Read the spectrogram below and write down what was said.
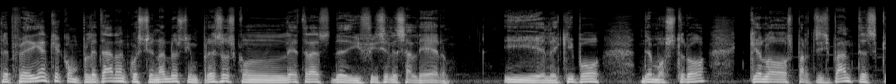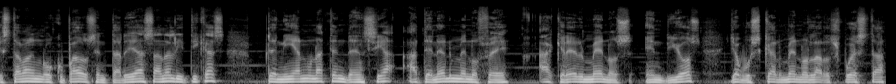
Le pedían que completaran cuestionarios impresos con letras de difíciles a leer. Y el equipo demostró que los participantes que estaban ocupados en tareas analíticas tenían una tendencia a tener menos fe, a creer menos en Dios y a buscar menos la respuesta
